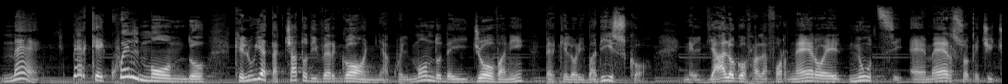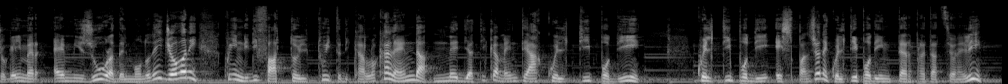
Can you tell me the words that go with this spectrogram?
me. Perché quel mondo che lui ha tacciato di vergogna, quel mondo dei giovani, perché lo ribadisco, nel dialogo fra la Fornero e Nuzzi è emerso che Ciccio Gamer è misura del mondo dei giovani, quindi di fatto il tweet di Carlo Calenda mediaticamente ha quel tipo di, quel tipo di espansione, quel tipo di interpretazione lì.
